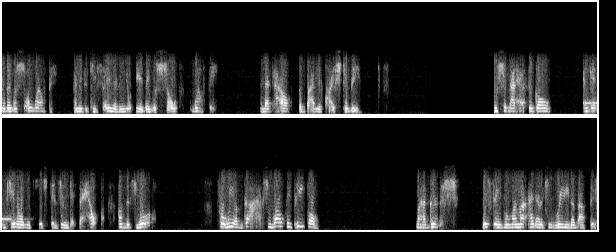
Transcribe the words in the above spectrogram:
So they were so wealthy. I need to keep saying that in your ear. They were so wealthy. And that's how the body of Christ should be. We should not have to go and get general assistance and get the help of this world. For we are God's wealthy people. My goodness. This thing blew my mind. I got to keep reading about this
